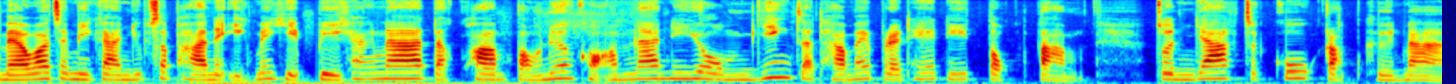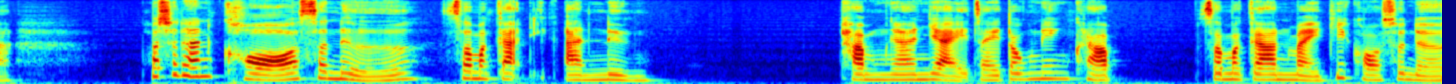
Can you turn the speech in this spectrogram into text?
แม้ว่าจะมีการยุบสภาในอีกไม่กี่ปีข้างหน้า แต่ความต่อเนื่องของอำนาจนิยม ยิ่งจะทำให้ประเทศนี้ตกต่ำจนยากจะกู้กลับคืนมา เพราะฉะนั้นขอเสนอสมการอีกอันหนึ่งทำงานใหญ่ใจต้องนิ่งครับ สมการใหม่ที่ขอเสนอ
